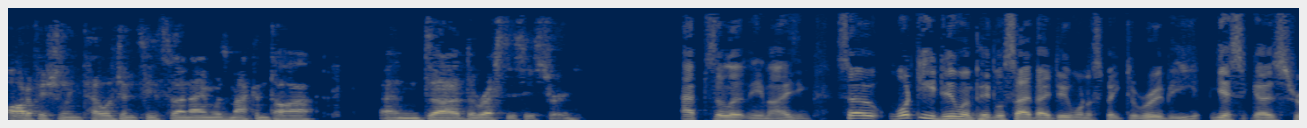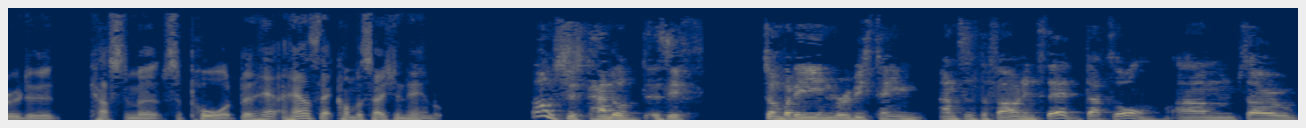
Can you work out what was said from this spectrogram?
artificial intelligence. His surname was McIntyre, and uh, the rest is history. Absolutely amazing. So what do you do when people say they do want to speak to Ruby? Yes, it goes through to customer support, but how, how's that conversation handled? Oh, it's just handled as if somebody in Ruby's team answers the phone instead. That's all. Um, so,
